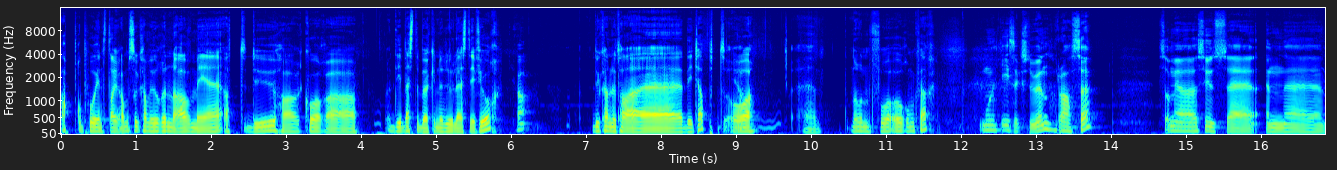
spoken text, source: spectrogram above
Apropos Instagram, så kan vi jo runde av med at du har kåra de beste bøkene du leste i fjor. Ja. Du kan jo ta eh, de kjapt, og ja. noen få ord om hver. Monica Isakstuen, 'Rase', som jeg syns er en, eh,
